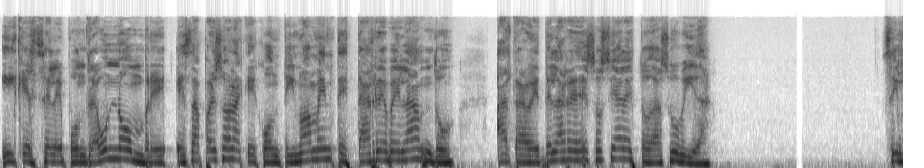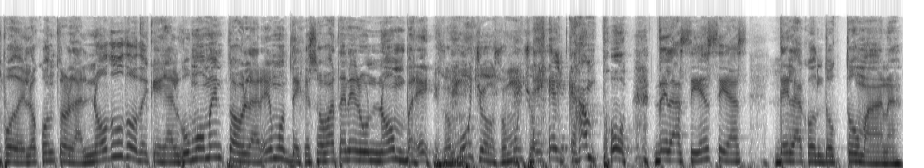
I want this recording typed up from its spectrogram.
y que se le pondrá un nombre esa persona que continuamente está revelando a través de las redes sociales toda su vida sin poderlo controlar. No dudo de que en algún momento hablaremos de que eso va a tener un nombre Y son muchos, son muchos. en el campo de las ciencias de la conducta humana.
